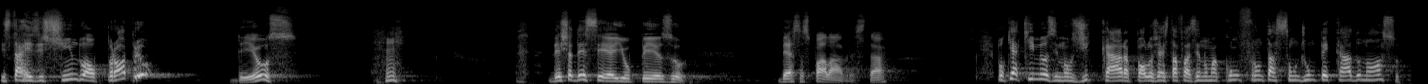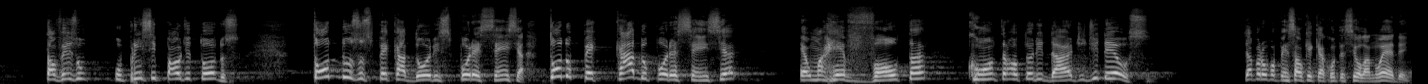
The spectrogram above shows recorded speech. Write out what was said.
está resistindo ao próprio Deus. Hum. Deixa descer aí o peso dessas palavras, tá? Porque aqui, meus irmãos, de cara, Paulo já está fazendo uma confrontação de um pecado nosso. Talvez o, o principal de todos. Todos os pecadores, por essência, todo pecado, por essência, é uma revolta contra a autoridade de Deus. Já parou para pensar o que aconteceu lá no Éden?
